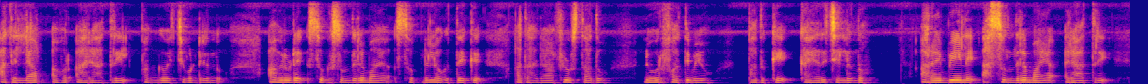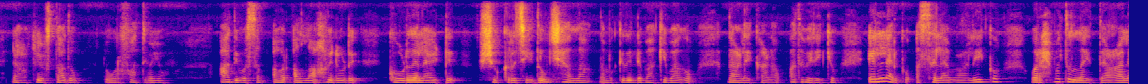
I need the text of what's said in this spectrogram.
അതെല്ലാം അവർ ആ രാത്രിയിൽ പങ്കുവെച്ചു കൊണ്ടിരുന്നു. അവരുടെ സുഖസുന്ദരമായ സ്വപ്നലോകത്തേക്ക് അതാ നാഫി ഉസ്താദും നൂർ ഫാത്തിമയോ പതുക്കെ കയറി ചെല്ലുന്നു. അറേബ്യയിലെ അസുന്ദരമായ രാത്രി നാഫി ഉസ്താദും നൂർ ഫാത്തിമയോ ആ ദിവസം അവർ അള്ളാഹുവിനോട് കൂടുതലായിട്ട് ശുക്ർ ചെയ്തു. ഇൻഷല്ല നമുക്കിതിന്റെ ബാക്കി ഭാഗം നാളെ കാണാം. അതുവരേക്കും എല്ലാവർക്കും അസ്സലാമലൈക്കും വറഹമത്തല്ലാ തആല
